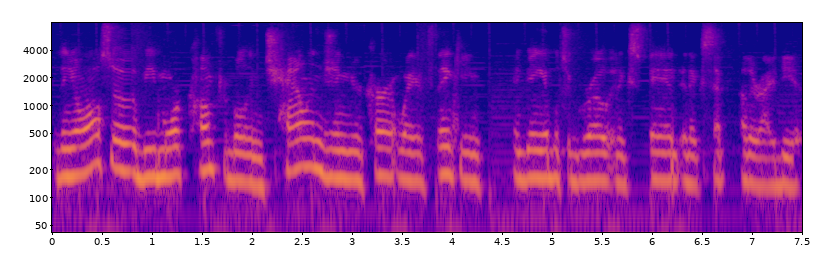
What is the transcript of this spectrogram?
But then you'll also be more comfortable in challenging your current way of thinking and being able to grow and expand and accept other ideas.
